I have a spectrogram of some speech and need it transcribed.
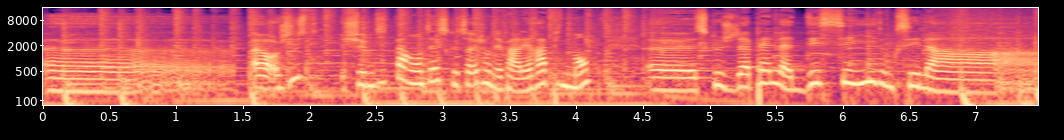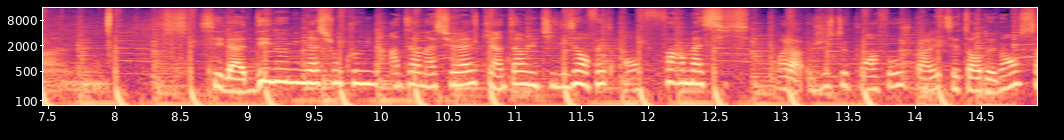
alors juste, je fais une petite parenthèse que c'est vrai j'en ai parlé rapidement. Euh, ce que j'appelle la DCI, donc c'est la c'est la dénomination commune internationale qui est un terme utilisé en fait en pharmacie. Voilà, juste pour info, je parlais de cette ordonnance.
